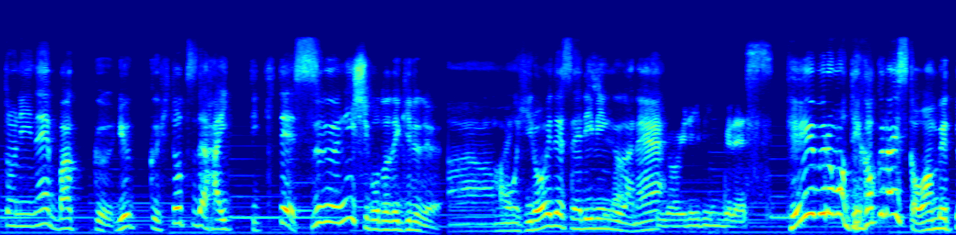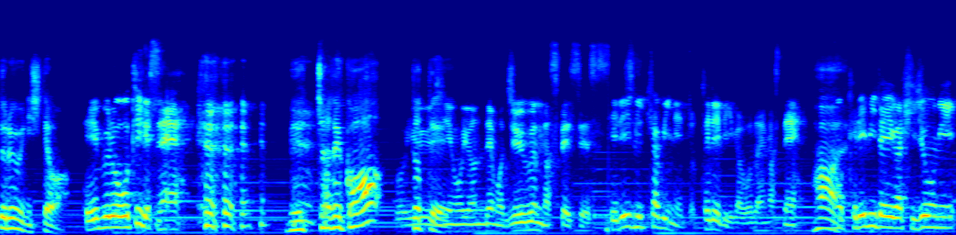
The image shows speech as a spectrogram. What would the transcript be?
本当にね、バッグ、リュック一つで入ってきて、すぐに仕事できる。ああ、はいもう広いですね、リビングがね。広いリビングです。テーブルもでかくないですか？ワンベッドルームにしては。テーブル大きいですね。めっちゃでかごだって友人を呼んでも十分なスペースです。テレビキャビネット、テレビがございますね。はテレビ台が非常に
